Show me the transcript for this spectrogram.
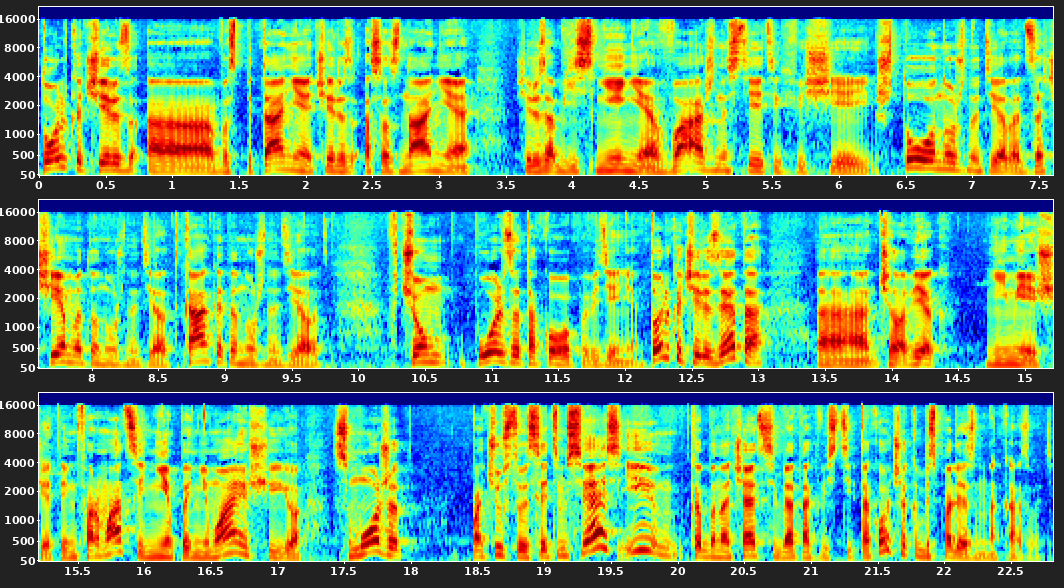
только через э, воспитание, через осознание, через объяснение важности этих вещей, что нужно делать, зачем это нужно делать, как это нужно делать, в чем польза такого поведения. Только через это э, человек не имеющий этой информации, не понимающий ее, сможет почувствовать с этим связь и как бы начать себя так вести. Такого человека бесполезно наказывать.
